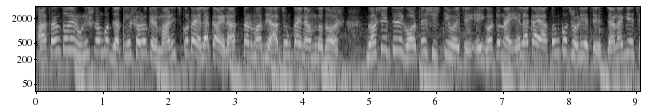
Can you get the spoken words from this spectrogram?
আসানসোলের উনিশ নম্বর জাতীয় সড়কের মারিচকোটা এলাকায় রাস্তার মাঝে আচমকায় নামলো ধস। ধসের জেরে গর্তের সৃষ্টি হয়েছে। এই ঘটনায় এলাকায় আতঙ্ক ছড়িয়েছে। জানা গিয়েছে,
